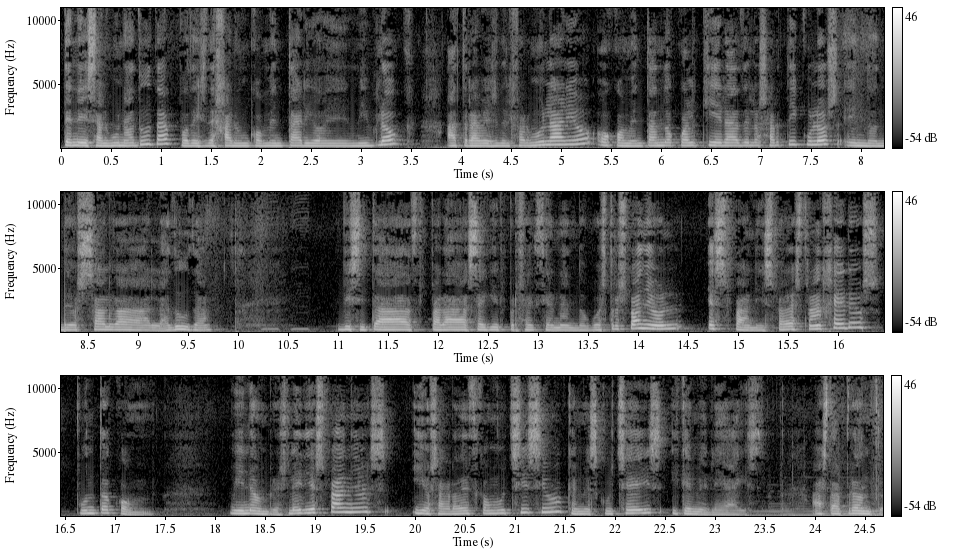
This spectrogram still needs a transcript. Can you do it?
tenéis alguna duda podéis dejar un comentario en mi blog a través del formulario o comentando cualquiera de los artículos en donde os salga la duda. Visitad para seguir perfeccionando vuestro español SpanishParaExtranjeros.com. Mi nombre es Lady Españas y os agradezco muchísimo que me escuchéis y que me leáis. Hasta pronto.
